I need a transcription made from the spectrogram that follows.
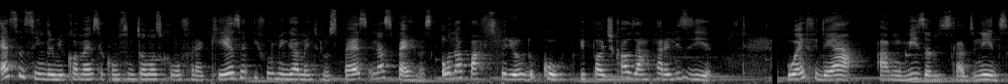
Essa síndrome começa com sintomas como fraqueza e formigamento nos pés e nas pernas, ou na parte superior do corpo, e pode causar paralisia. O FDA, a Anvisa dos Estados Unidos,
